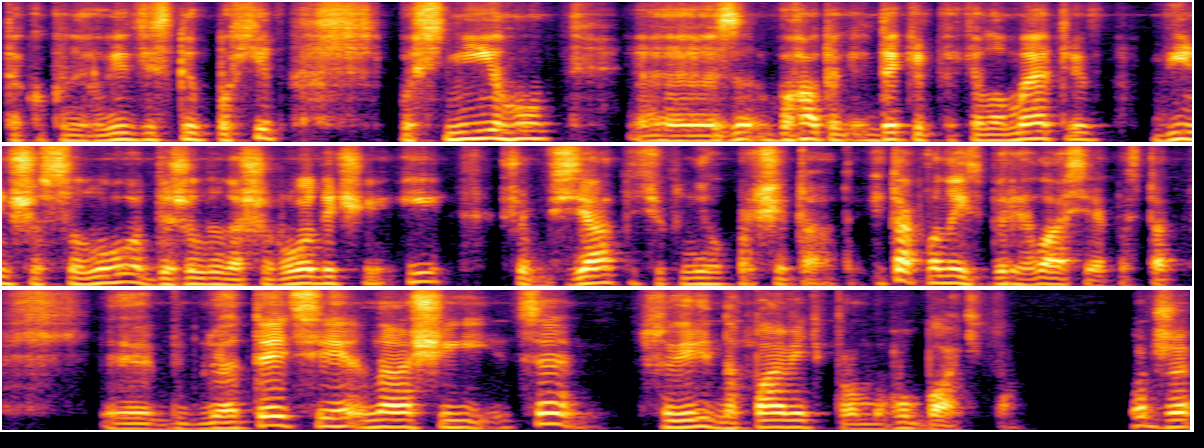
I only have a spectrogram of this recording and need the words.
таку книгу. Він здійснив похід по снігу, багато декілька кілометрів в інше село, де жили наші родичі, і щоб взяти цю книгу прочитати. І так вона і зберіглася якось так е, в бібліотеці нашій. Це своєрідна пам'ять про мого батька. Отже,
